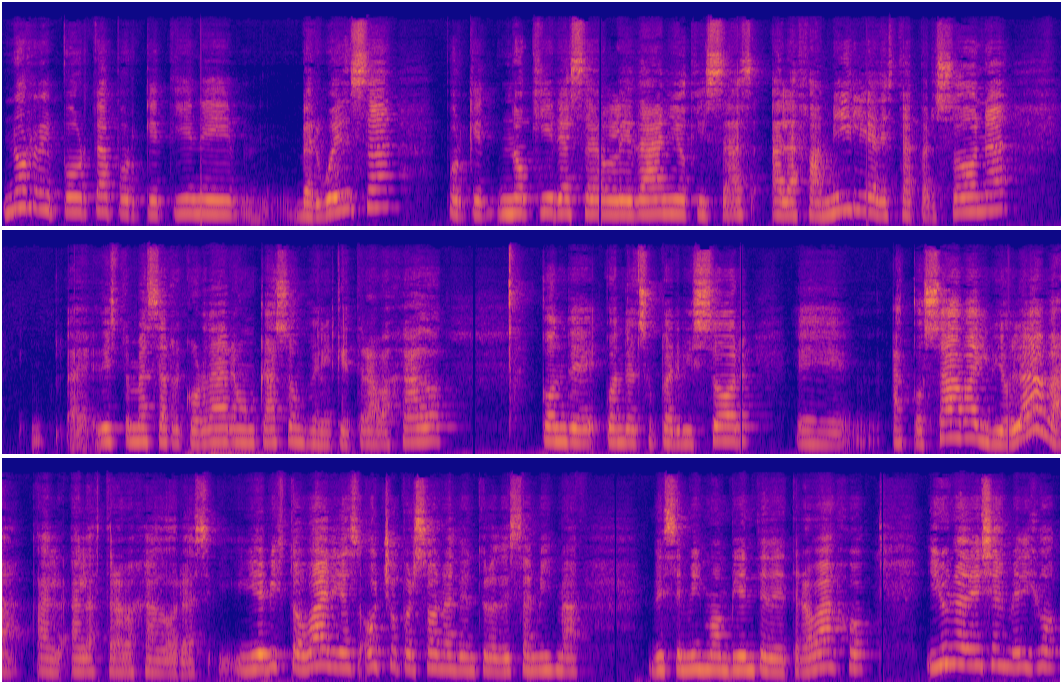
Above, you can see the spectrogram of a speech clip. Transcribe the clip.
no reporta porque tiene vergüenza, porque no quiere hacerle daño quizás a la familia de esta persona. Esto me hace recordar a un caso en el que he trabajado cuando, cuando el supervisor eh, acosaba y violaba a, las trabajadoras. Y he visto varias, ocho personas dentro de esa misma de ese mismo ambiente de trabajo. Y una de ellas me dijo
